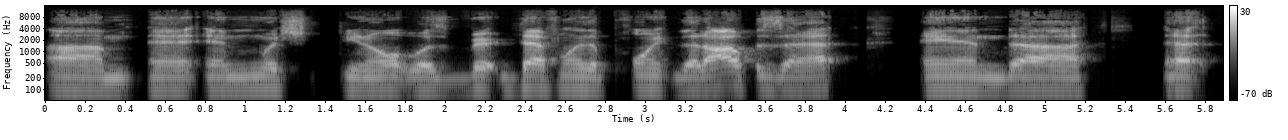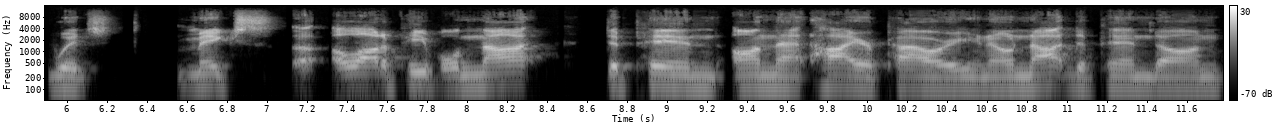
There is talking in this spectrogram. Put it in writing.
Um, and, and, which you know it was very, definitely the point that I was at, and uh, which makes a lot of people not depend on that higher power. You know, not depend on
